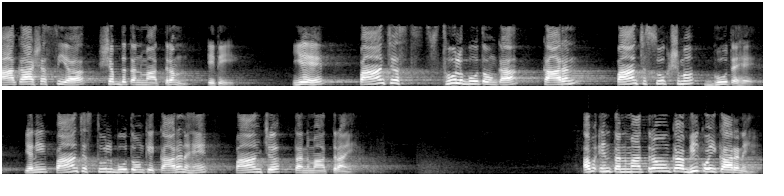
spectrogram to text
आकाशस्य शब्द तन्मात्रम इति। ये पाँच स्थूल भूतों का कारण पाँच सूक्ष्म भूत है। यानी पाँच स्थूल भूतों के कारण हैं पाँच तन्मात्राएँ। अब इन तन्मात्राओं का भी कोई कारण है।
